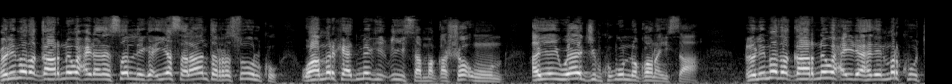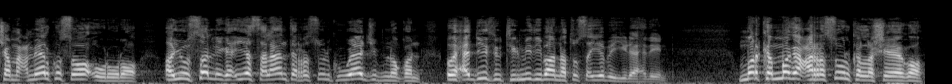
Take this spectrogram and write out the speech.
Culimmada qaarna waxay yidhahdeen salliga iyo salaanta rasuulku waa markaad megiciisa maqasho uun. Ayay waajib kugu noqonaysaa culimmada qaarna waxay yidhaahdeen markuu jamac meel ku soo ururo ayuu salliga iyo salaanta rasuulku waajib noqon. Oo xadiidu tirmidi baa na tusaya bay yidhaahdeen. Marka magaca rasuulka la sheego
